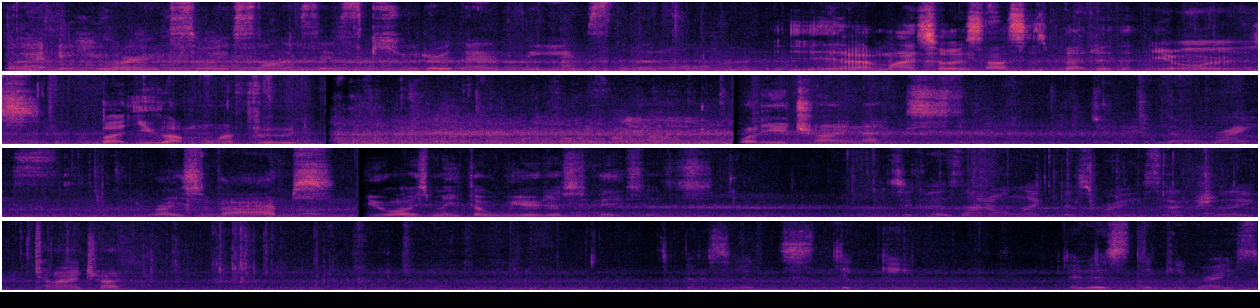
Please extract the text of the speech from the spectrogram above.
But your soy sauce is cuter than these little. Yeah, my soy sauce is better than yours. But you got more food. What are you trying next? The rice. Rice vibes. You always make the weirdest faces. It's because I don't like this rice actually. Can I try? It's like sticky. It is sticky rice.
